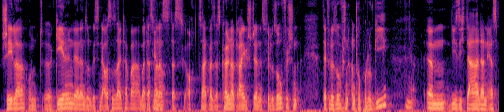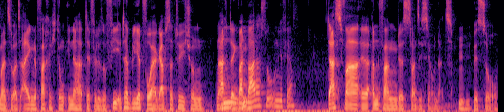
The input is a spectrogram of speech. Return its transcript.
Scheler und äh, Gehlen, der dann so ein bisschen der Außenseiter war, aber das war Genau. das, das auch zeitweise das Kölner Dreigestirn des philosophischen, der philosophischen Anthropologie, Ja. ähm, die sich da dann erstmals so als eigene Fachrichtung innerhalb der Philosophie etabliert. Vorher gab es natürlich schon Wann, Nachdenken. wann war das so ungefähr? das war äh, Anfang des 20. Jahrhunderts. Mhm. Bis so,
